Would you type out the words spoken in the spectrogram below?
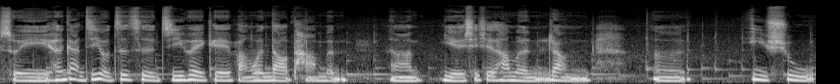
所以很感激有这次的机会可以访问到他们。啊，也谢谢他们让嗯。艺术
